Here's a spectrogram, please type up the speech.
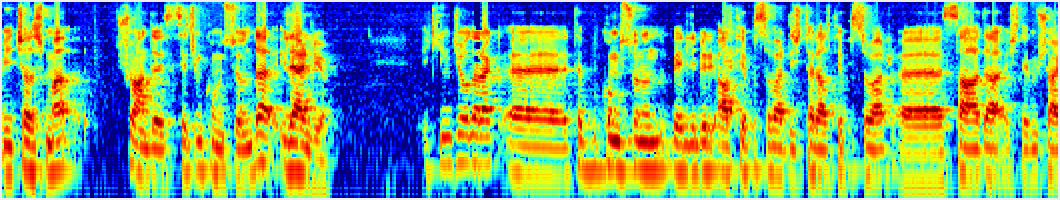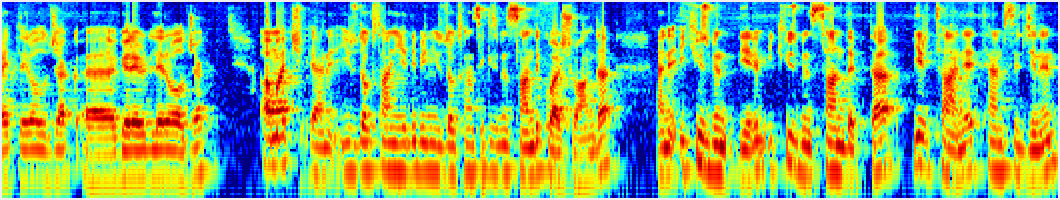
bir çalışma şu anda seçim komisyonunda ilerliyor. İkinci olarak e, tabii bu komisyonun belli bir altyapısı var, dijital altyapısı var. E, sahada işte müşahitleri olacak, e, görevlileri olacak. Amaç yani 197 bin, 198 bin sandık var şu anda hani 200 bin diyelim 200 bin sandıkta bir tane temsilcinin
